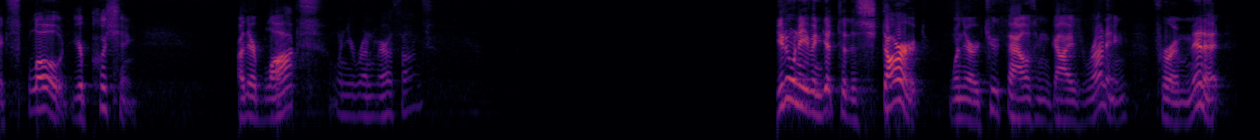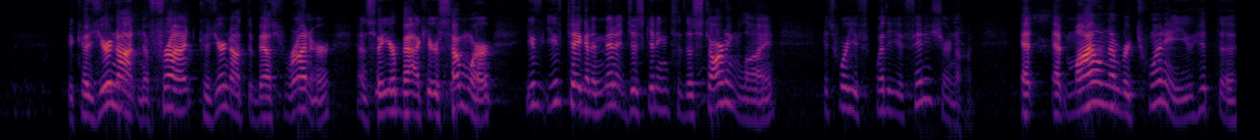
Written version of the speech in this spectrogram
explode. You're pushing. Are there blocks when you run marathons? You don't even get to the start when there are 2,000 guys running for a minute because you're not in the front, because you're not the best runner, and so you're back here somewhere. You've, you've taken a minute just getting to the starting line. It's where you, whether you finish or not. At, at mile number 20, you hit the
